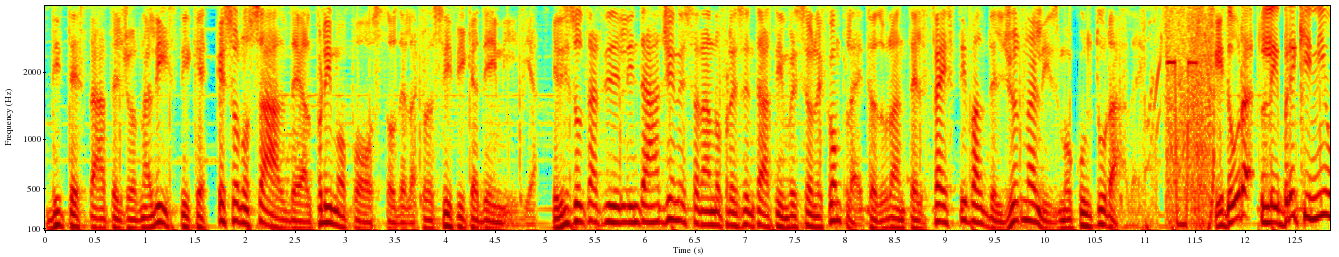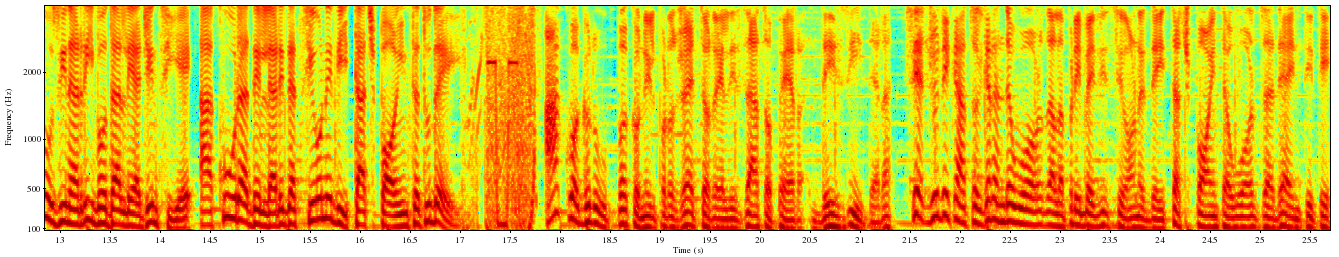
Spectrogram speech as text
di testate giornalistiche, che sono salde al primo posto della classifica dei media. I risultati dell'indagine saranno presentati in versione completa durante il Festival del giornalismo culturale. Ed ora le breaking news in arrivo dalle agenzie a cura della redazione di Touchpoint Today. Aqua Group, con il progetto realizzato per Desidera, si è aggiudicato il Grande Award alla prima edizione dei Touchpoint Awards Identity,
